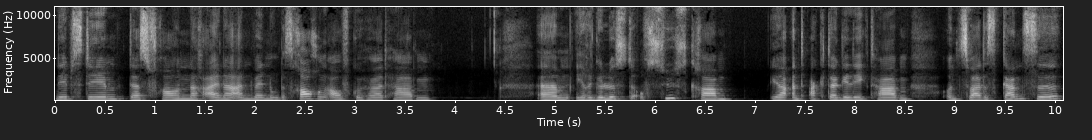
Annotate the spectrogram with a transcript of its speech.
nebst dem, dass Frauen nach einer Anwendung das Rauchen aufgehört haben, ähm, ihre Gelüste auf Süßkram ja, an ACTA gelegt haben. Und zwar das Ganze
